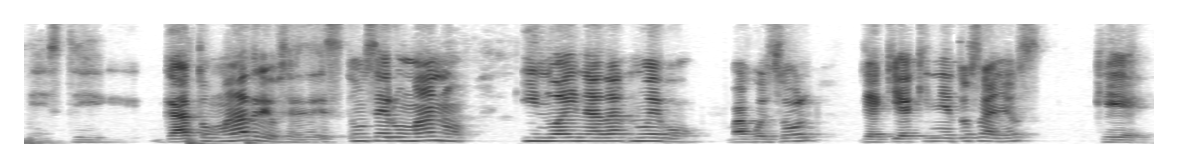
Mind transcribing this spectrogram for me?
este gato madre, o sea, es un ser humano y no hay nada nuevo bajo el sol de aquí a 500 años que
